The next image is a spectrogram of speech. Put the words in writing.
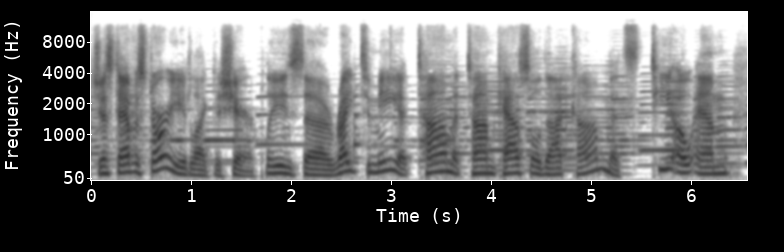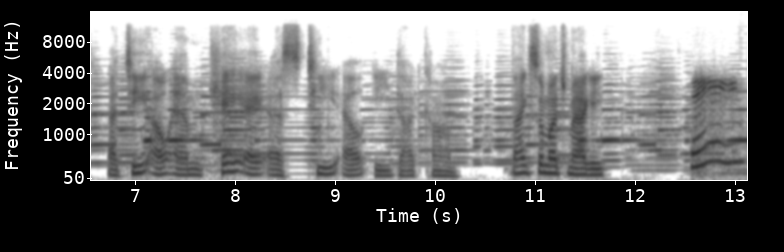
just have a story you'd like to share, please uh, write to me at tom at tomkastle.com. That's T O M at T O M K A S T L E.com. Thanks so much, Maggie. Thanks.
